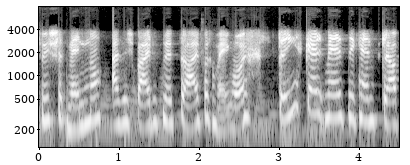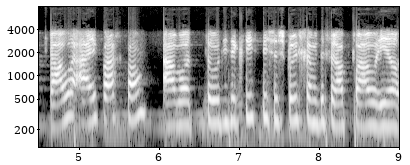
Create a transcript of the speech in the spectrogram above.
zwischen den Männern. Also ist beides nicht so einfach manchmal. Trinkgeldmäßig haben es, glaube ich, Frauen einfacher. Aber so die sexistischen Sprüche mit den Frauen eher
